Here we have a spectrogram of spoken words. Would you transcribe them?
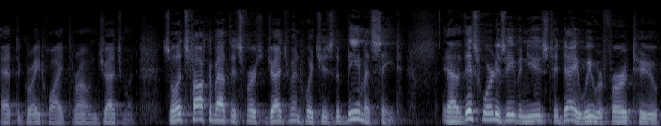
at the great white throne judgment. So let's talk about this first judgment, which is the Bema seat. Uh, this word is even used today. We refer to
